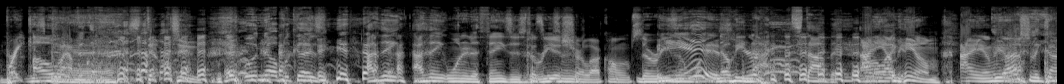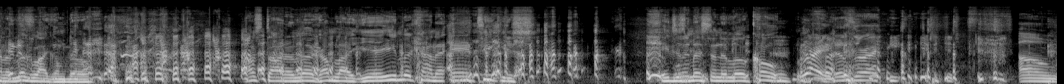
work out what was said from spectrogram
break his Oh, clavicle. Step two, well, no, because I think I think one of the things is the Because he is reason. Sherlock Holmes. The reason, He why- is. no, he You're not. Stop it. I don't am like it. him. I am You him." actually kind of look like him though. I'm starting to look. I'm like, yeah, he look kind of antiquish. He just missing the little coat. right. That's right. um,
